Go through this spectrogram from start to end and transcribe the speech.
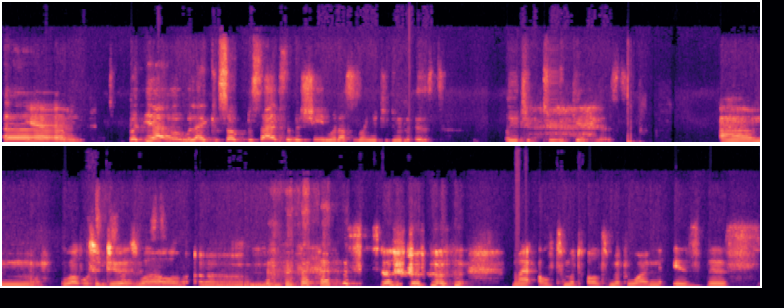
Um, yeah. But yeah, like, so besides the machine, what else is on your to do list? To to get this? Um, well, to do as well. Um, so my ultimate, ultimate one is this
